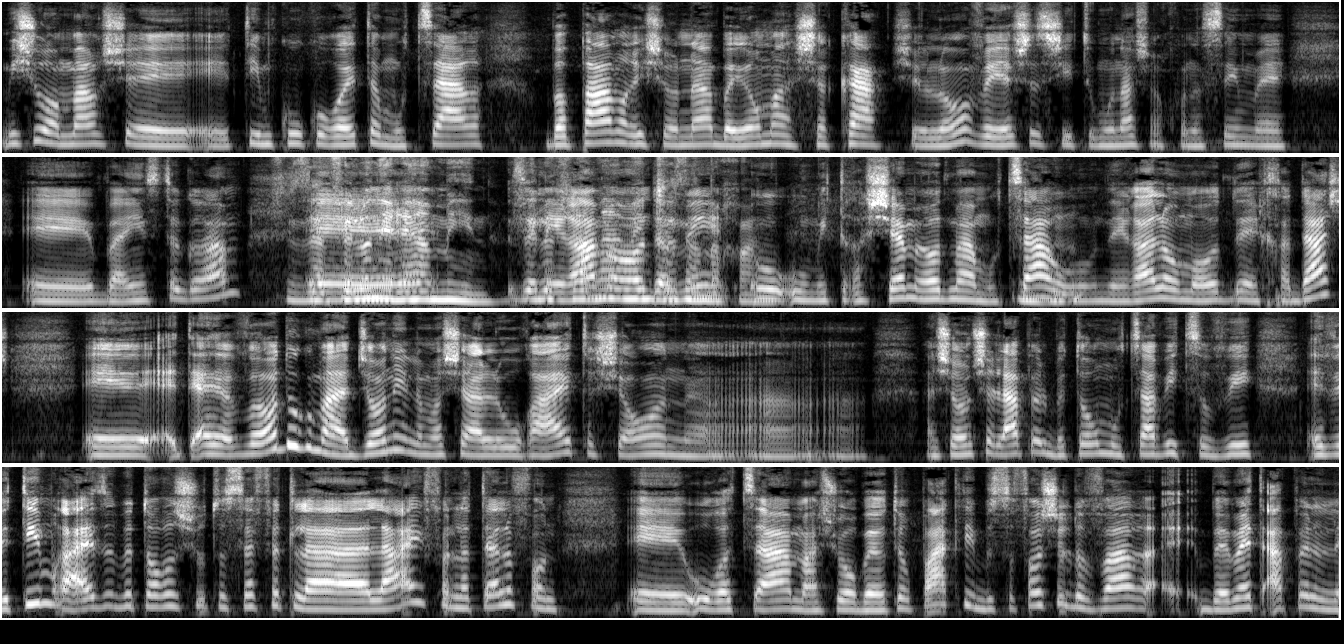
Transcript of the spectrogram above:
ומישהו אמר שטים קוק רואה את המוצר בפעם הראשונה ביום ההשקה שלו, ויש איזושהי תמונה שאנחנו נשים אה, באינסטגרם. שזה אפילו נראה אמין. זה נראה מאוד אמין, נכון. הוא, הוא מתרשם מאוד מהמוצר, mm-hmm. הוא נראה לו מאוד חדש. ועוד דוגמה, ג'וני למשל, הוא ראה את השעון, השעון של אפל בתור מוצב עיצובי, אה, וטים ראה את זה בתור איזושהי תוספת לאייפון, לטלפון. אה, הוא רצה משהו הרבה יותר פרקטי. בסופו של דבר, אה, באמת אפל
